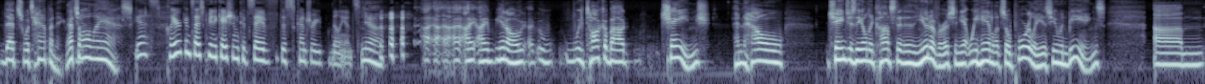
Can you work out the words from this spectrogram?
that's what's happening. That's all I ask. Yes. Clear, concise communication could save this country millions. Yeah, I, I, I, I, you know, we talk about change and how change is the only constant in the universe, and yet we handle it so poorly as human beings. Um,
